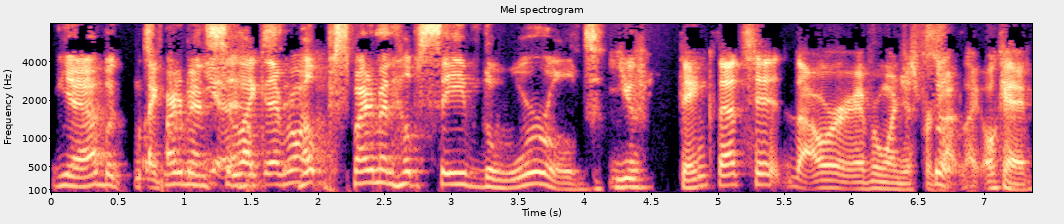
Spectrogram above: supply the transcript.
Yeah, but Like, Spider Man yeah, like everyone- help Spider Man help save the world. You think that's it, or everyone just forgot? So- like, okay,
